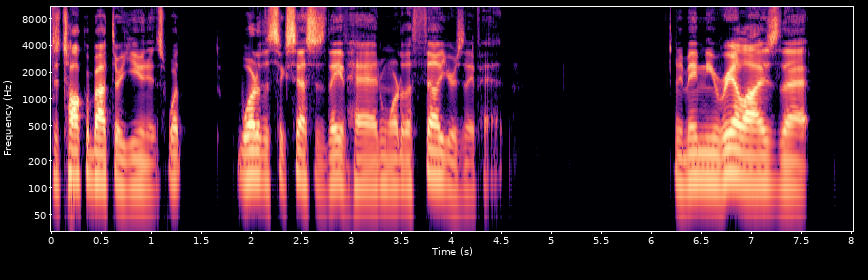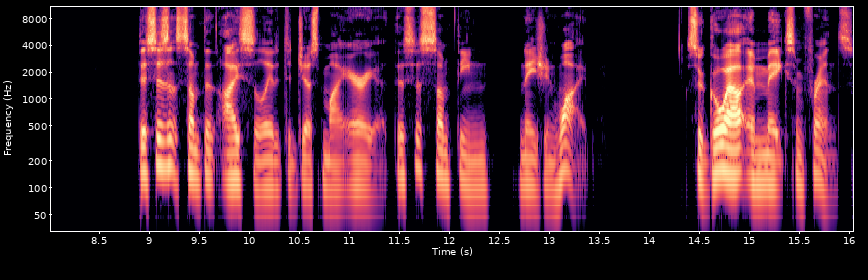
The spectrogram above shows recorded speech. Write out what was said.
to talk about their units. What what are the successes they've had and what are the failures they've had. It made me realize that this isn't something isolated to just my area. This is something nationwide. So go out and make some friends.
